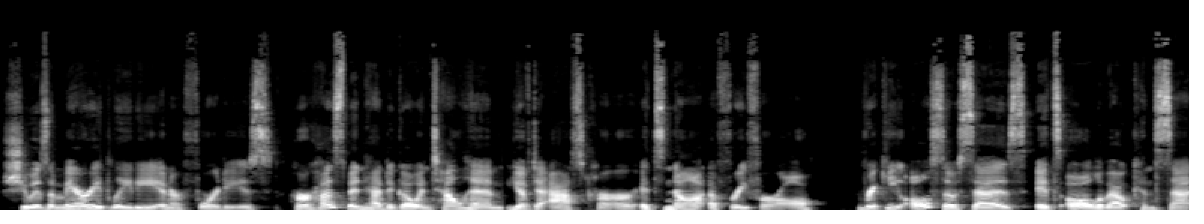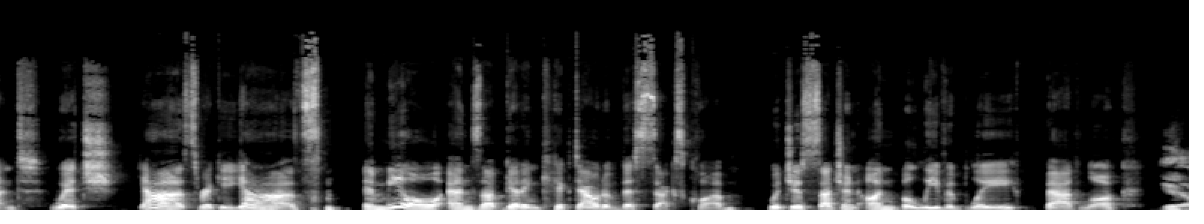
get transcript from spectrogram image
She was a married lady in her 40s. Her husband had to go and tell him, you have to ask her. It's not a free for all. Ricky also says it's all about consent, which, yes, Ricky, yes. Emil ends up getting kicked out of this sex club, which is such an unbelievably bad look. Yeah.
